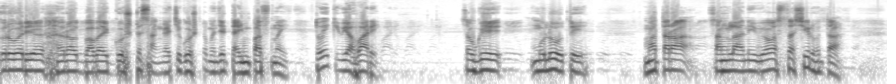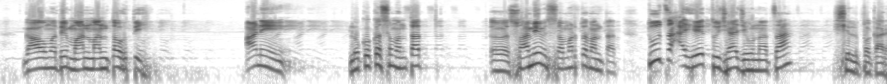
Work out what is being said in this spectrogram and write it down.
गुरुवर्य राऊत बाबा एक गोष्ट सांगायची गोष्ट म्हणजे टाइमपास नाही. तो एक व्यवहार आहे. चौघे मुलं होते. म्हातारा चांगला आणि व्यवस्थाशीर होता. गावामध्ये मान मानता होती. आणि लोक कसं म्हणतात स्वामी समर्थ म्हणतात तूच आहे तुझ्या जीवनाचा शिल्पकार.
